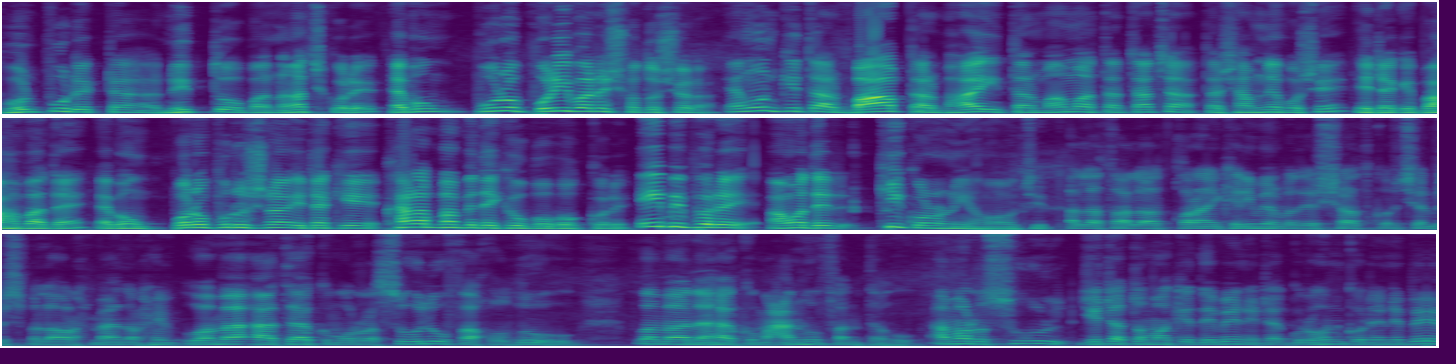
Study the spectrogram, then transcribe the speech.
ভরপুর একটা নৃত্য বা নাচ করে এবং পুরো পরিবারের সদস্যরা, এমনকি তার বাপ, তার ভাই, তার মামা, তার চাচা, তার সামনে বসে এটাকে বাহবা দেয় এবং পরপুরুষরা এটাকে খারাপভাবে দেখে উপভোগ করে। এই ব্যাপারে আমাদের কি করণীয় হওয়া উচিত? আল্লাহ তাআলা কোরআন কারীমের মধ্যে ইরশাদ করেছেন, বিসমিল্লাহির রহিম। ওয়ামা আতাকুমুর রাসূলু ফাখুযুহু ওয়ামা নাহাকুম আনহু ফান্তাহু। আমার রাসূল যেটা তোমাকে দেবেন এটা গ্রহণ করে নেবে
